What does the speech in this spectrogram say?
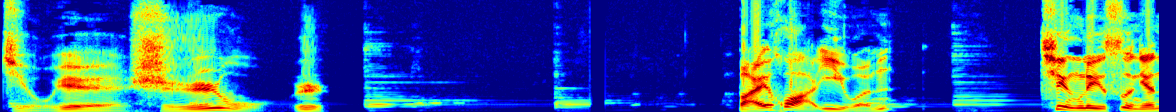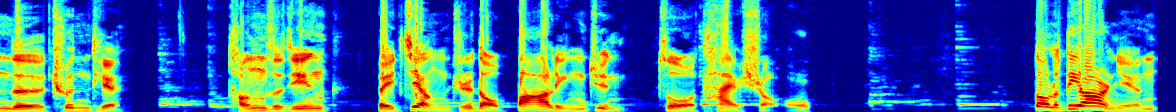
九月十五日。白话译文：庆历四年的春天，滕子京被降职到巴陵郡。做太守，到了第二年，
